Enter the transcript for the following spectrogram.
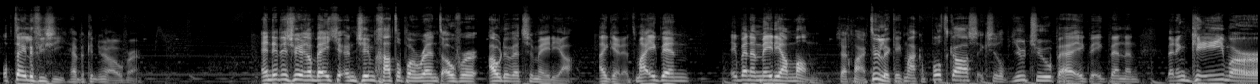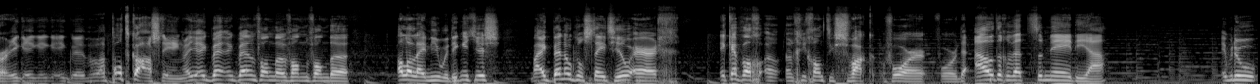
Op televisie heb ik het nu over. En dit is weer een beetje een Jim gaat op een rant over ouderwetse media. I get it. Maar ik ben, ik ben een mediaman, zeg maar. Tuurlijk, ik maak een podcast. Ik zit op YouTube. Hè. Ik, ik ben, een, ben een gamer. Ik, ik, ik, ik, podcasting. Ik ben, ik ben van, de, van, van de allerlei nieuwe dingetjes. Maar ik ben ook nog steeds heel erg ik heb wel een, gigantisch zwak voor, voor de ouderwetse media. Ik bedoel,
